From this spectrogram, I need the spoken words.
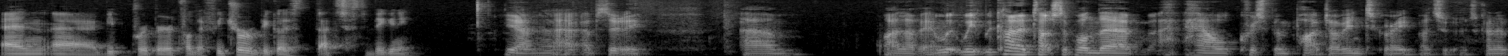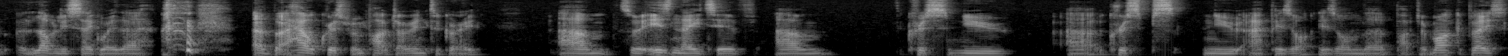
and uh, be prepared for the future because that's just the beginning. Yeah, absolutely. Um, I love it, and we, we, kind of touched upon there how Crisp and Pipedrive integrate. That's it's kind of a lovely segue there, uh, but how Crisp and Pipedrive integrate. Um, so it is native. Um, Crisp's new uh, Crisp's new app is on is on the Pipedrive marketplace.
